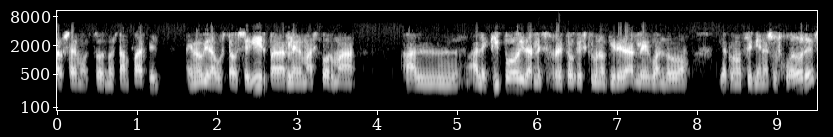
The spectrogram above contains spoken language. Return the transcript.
lo sabemos todos, no es tan fácil. A mí me hubiera gustado seguir para darle más forma al, al equipo y darle esos retoques que uno quiere darle cuando ya conoce bien a sus jugadores,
